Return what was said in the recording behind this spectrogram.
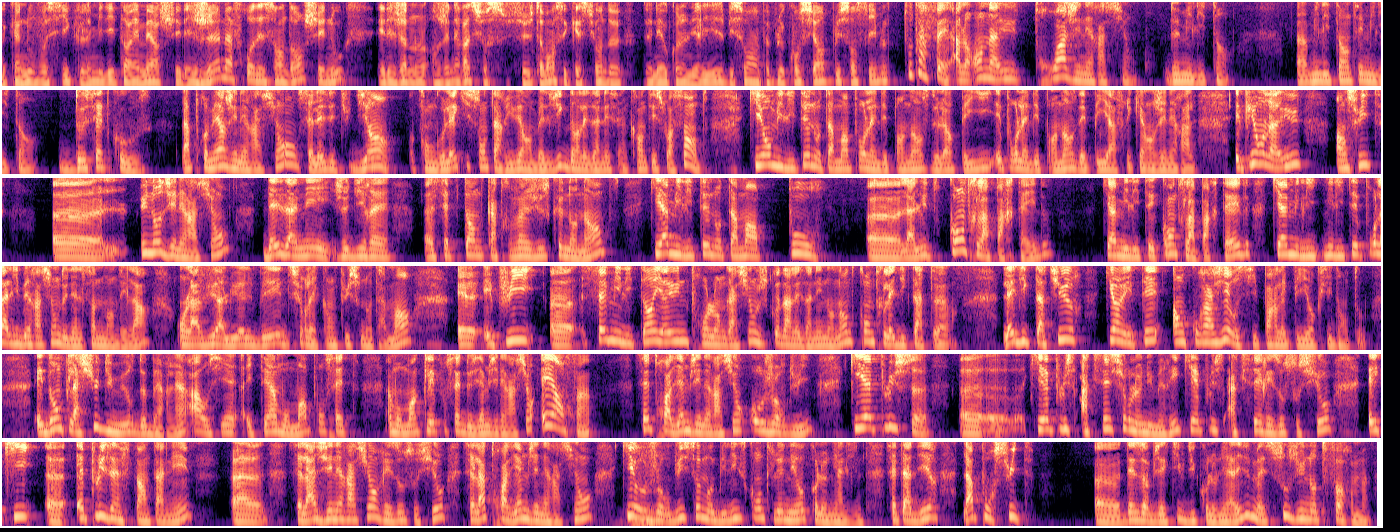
qu'un nouveau cycle militant émerge chez les jeunes afrodescendants, chez nous, et les jeunes en général, sur justement ces questions de, néocolonialisme Ils sont un peu plus conscients, plus sensibles? Tout à fait. Alors, on a eu trois générations de militants, militantes et militants, de cette cause. La première génération, c'est les étudiants congolais qui sont arrivés en Belgique dans les années 50 et 60, qui ont milité notamment pour l'indépendance de leur pays et pour l'indépendance des pays africains en général. Et puis on a eu ensuite euh, une autre génération, des années, je dirais, 70, 80 jusque 90, qui a milité notamment pour euh, la lutte contre l'apartheid, qui a milité contre l'apartheid, qui a milité pour la libération de Nelson Mandela. On l'a vu à l'ULB, sur les campus notamment. Euh, et, puis, euh, ces militants, il y a eu une prolongation jusque dans les années 90 contre les dictateurs. Les dictatures qui ont été encouragées aussi par les pays occidentaux. Et donc, la chute du mur de Berlin a aussi été un moment, pour cette, un moment clé pour cette deuxième génération. Et enfin, cette troisième génération aujourd'hui, qui est plus euh, qui est plus axé sur le numérique, qui est plus axé réseaux sociaux et qui euh, est plus instantané. Euh, c'est la génération réseaux sociaux, c'est la troisième génération qui aujourd'hui se mobilise contre le néocolonialisme, c'est-à-dire la poursuite des objectifs du colonialisme, mais sous une autre forme.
